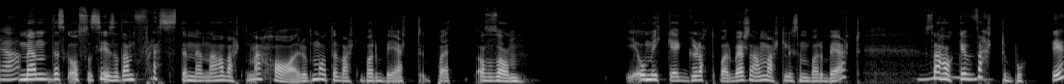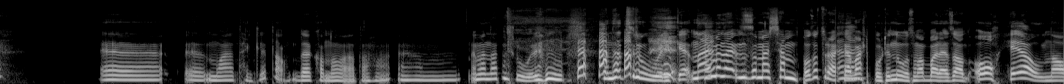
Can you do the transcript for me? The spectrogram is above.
ja. Men det skal også sies at de fleste menn jeg har vært med, har jo på en måte vært barbert på et Altså sånn Om ikke glattbarbert, så har de vært liksom barbert. Så jeg har ikke vært borti eh, uh, Må jeg tenke litt, da? Det kan jo være at har um, Men jeg tror Men jeg tror ikke Nei, men jeg, som jeg kommer på, så tror jeg ikke jeg har vært borti noe som er bare sånn Oh, hell no!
